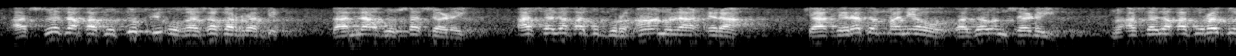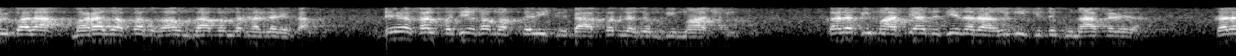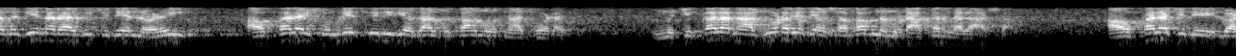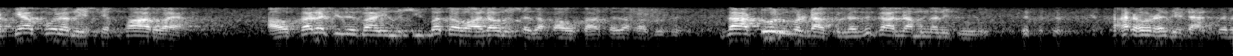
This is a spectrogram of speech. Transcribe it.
الصدقه تطفئ غضب الرب دا الله غصه سړی الصدقه برهان الاخره چې اخرت باندې او غضب سړی نو الصدقه رد البلا مرض فض غم دا بندر نه لري کا ډېر خلک په دې غو مختوي چې دا پر لزم بیمار شي کله بیمارتیا د دې نه راغلي چې د ګناه کړی کله د دې نه راځي چې دې لړۍ او کله شمرې تیری دی او دا زکام او نه جوړه نو چې کله نه جوړه دی او سبب نه مډاکر لالاشه او کله چې دې لړتیا کوله نو استغفار وایا او کله چې دې باندې مصیبت او اعلی او صدقه او کا صدقه وکړه دا ټول پر ډاکټر لزکه الله مونږ نه جوړو هر اورځ ډاکټر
